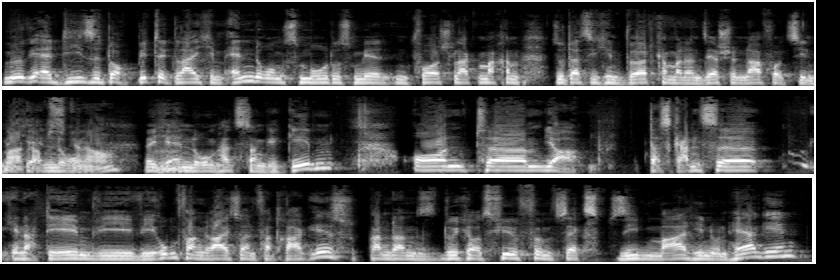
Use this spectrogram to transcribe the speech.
möge er diese doch bitte gleich im Änderungsmodus mir einen Vorschlag machen, so dass ich in Word kann man dann sehr schön nachvollziehen, welche Änderungen, genau. welche mhm. Änderungen hat es dann gegeben. Und ähm, ja, das Ganze, je nachdem, wie, wie umfangreich so ein Vertrag ist, kann dann durchaus vier, fünf, sechs, sieben Mal hin und her gehen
